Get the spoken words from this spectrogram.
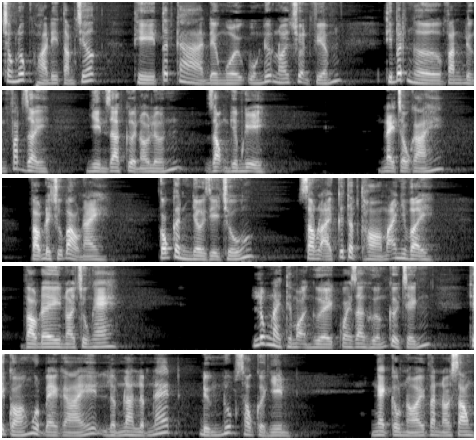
Trong lúc Hòa đi tắm trước thì tất cả đều ngồi uống nước nói chuyện phiếm thì bất ngờ Văn đứng phát dậy, nhìn ra cửa nói lớn, giọng nghiêm nghị. "Này cháu gái, vào đây chú bảo này, có cần nhờ gì chú? Sao lại cứ tập thò mãi như vậy? Vào đây nói chú nghe." Lúc này thì mọi người quay ra hướng cửa chính thì có một bé gái lấm la lấm nét đứng núp sau cửa nhìn. Nghe câu nói Văn nói xong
